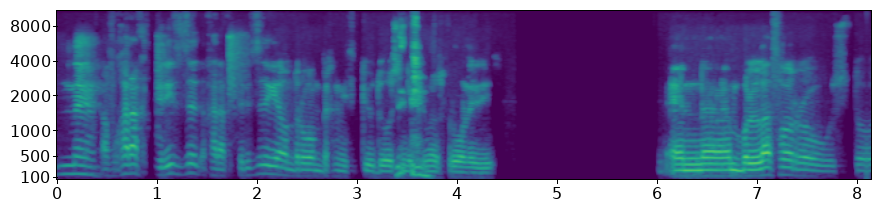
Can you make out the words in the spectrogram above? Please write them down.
Ναι. Αφού χαρακτηρίζεται, χαρακτηρίζεται για τον τρόπο παιχνιδιού του ο συγκεκριμένος προπονητής. Είναι πολλά θόρρο στο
